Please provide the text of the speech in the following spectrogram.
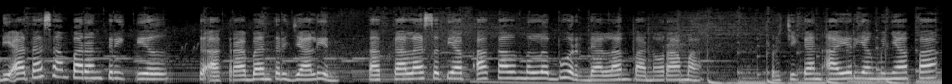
Di atas hamparan kerikil, keakraban terjalin tatkala setiap akal melebur dalam panorama. Percikan air yang menyapa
